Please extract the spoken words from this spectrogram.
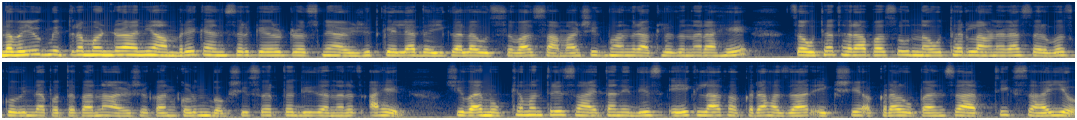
नवयुग मित्रमंडळ आणि आंब्रे कॅन्सर केअर ट्रस्टने आयोजित केलेल्या दहीकाला उत्सवात सामाजिक भान राखलं जाणार आहे. चौथ्या थरापासून नऊ थर लावणाऱ्या सर्वच गोविंदा पथकांना आयोजकांकडून बक्षिसर तर दिली जाणारच आहेत. शिवाय मुख्यमंत्री सहायता निधीस एक लाख अकरा हजार एकशे अकरा रुपयांचं आर्थिक सहाय्य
